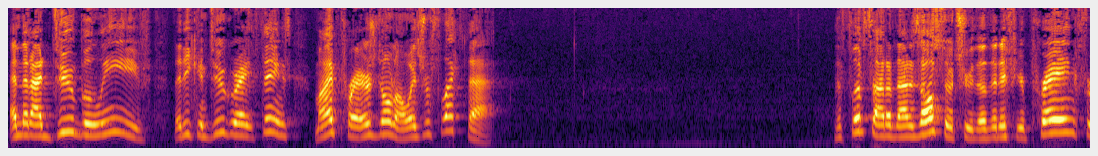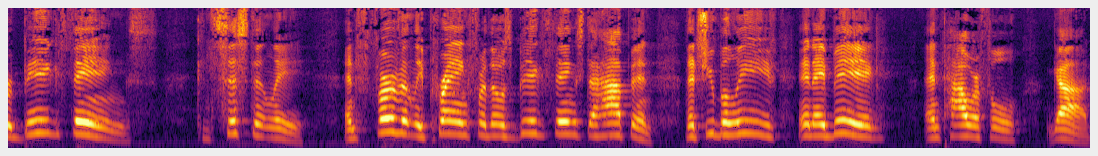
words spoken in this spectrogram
and that I do believe that He can do great things, my prayers don't always reflect that. The flip side of that is also true, though, that if you're praying for big things consistently and fervently praying for those big things to happen, that you believe in a big and powerful God.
